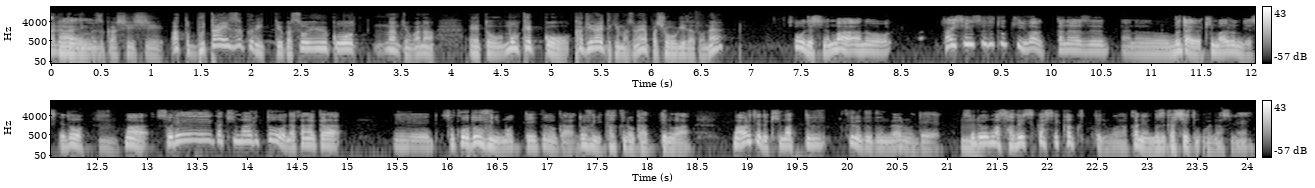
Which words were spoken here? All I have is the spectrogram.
えるだけ難しいし、あと舞台作りっていうかそういうこうなんていうのかな、えー、ともう結構限られてきますよね。やっぱ将棋だとね。そうですね、まあ、あの対戦するときは必ずあの舞台が決まるんですけど、うん。まあ、それが決まると、なかなか、えーそこをどういうふうに持っていくのか、どういうふうに書くのかっていうのは、まあ、ある程度決まってくる部分があるので、それをまあ差別化して書くっていうのは、かなり難しいと思いますね。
